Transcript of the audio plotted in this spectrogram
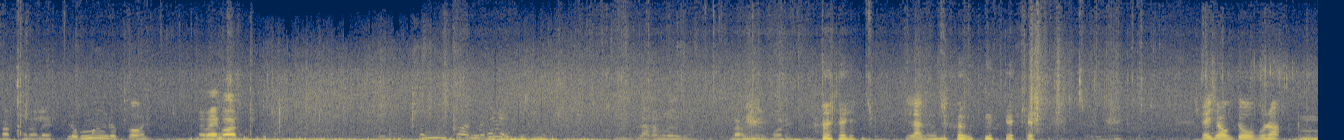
ผักขนาดเลยลงมือแล้วก่อนไปแม่ก่อนลงมือก่อนไม่ได้ลากันเลยล้างมือบริลังถึงได้ชองตัวพุ่นเนาะอืม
